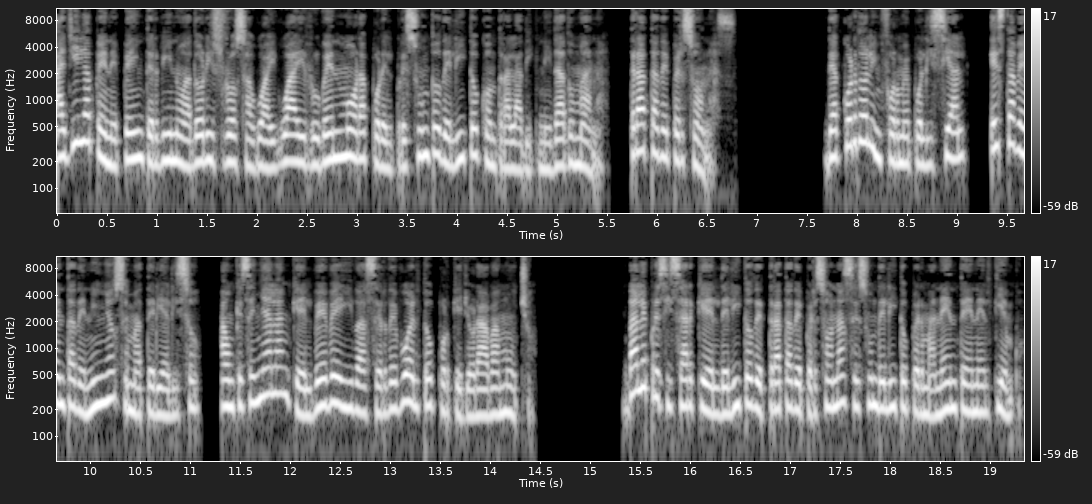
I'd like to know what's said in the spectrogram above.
Allí la PNP intervino a Doris Rosa Guaiguá y Rubén Mora por el presunto delito contra la dignidad humana, trata de personas. De acuerdo al informe policial, esta venta de niños se materializó, aunque señalan que el bebé iba a ser devuelto porque lloraba mucho. Vale precisar que el delito de trata de personas es un delito permanente en el tiempo,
